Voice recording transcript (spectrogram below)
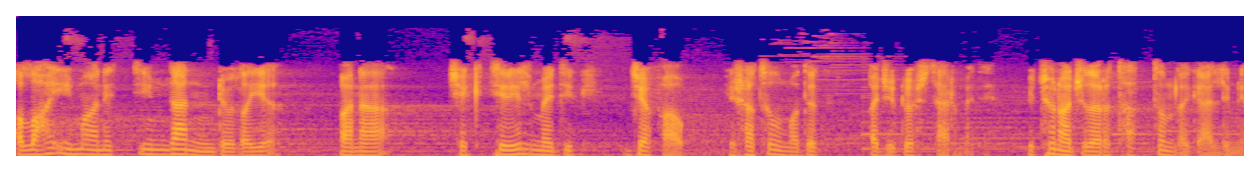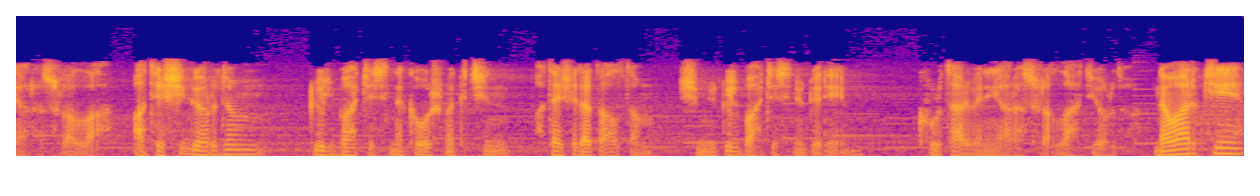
Allah'a iman ettiğimden dolayı bana çektirilmedik cefa, yaşatılmadık acı göstermedi. Bütün acıları tattım da geldim ya Resulallah. Ateşi gördüm, gül bahçesine kavuşmak için ateşe de daldım. Şimdi gül bahçesini göreyim. Kurtar beni ya Resulallah diyordu. Ne var ki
